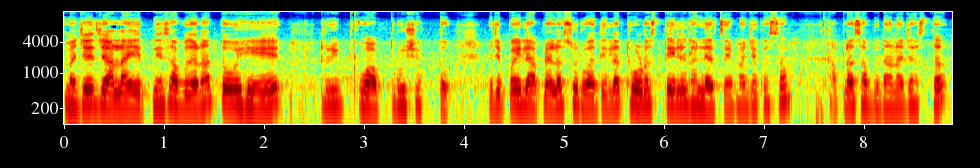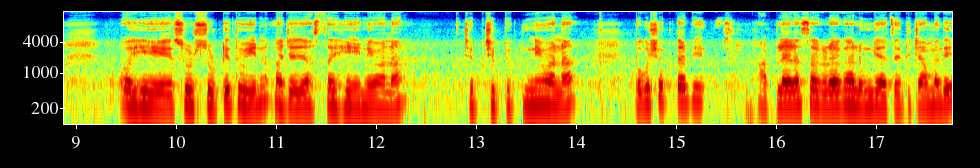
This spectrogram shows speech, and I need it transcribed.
म्हणजे ज्याला येत नाही साबुदाणा तो हे ट्रिप वापरू शकतो. म्हणजे पहिले आपल्याला सुरुवातीला थोडंच तेल घालायचं आहे म्हणजे कसं आपला साबुदाणा जास्त हे सुटसुटीत होईल म्हणजे जास्त हे नाही होणार चिपचिपीत नाही होणार. बघू शकता मी आपल्याला सगळं घालून घ्यायचं आहे त्याच्यामध्ये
